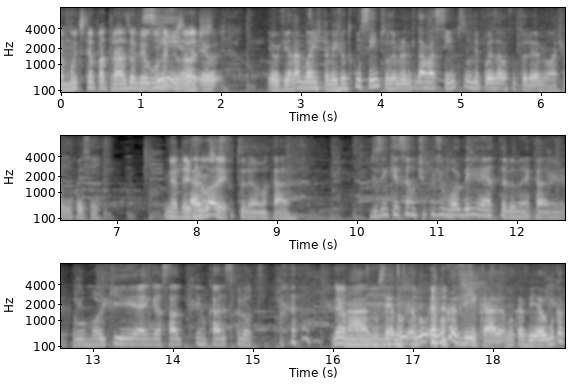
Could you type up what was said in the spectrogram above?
há muito tempo atrás eu vi alguns Sim, eu- episódios. Eu, eu, via na Band também, junto com Simpsons, eu me lembro que dava Simpsons, depois dava Futurama, eu acho, alguma coisa assim. É, daí É, já eu não gosto sei. de Futurama, cara. Dizem que esse é um tipo de humor bem hétero, né, cara? O humor que é engraçado porque tem um cara escroto. Eu Ah, não, não sei, eu, eu eu nunca vi, cara, eu nunca vi. Eu nunca,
